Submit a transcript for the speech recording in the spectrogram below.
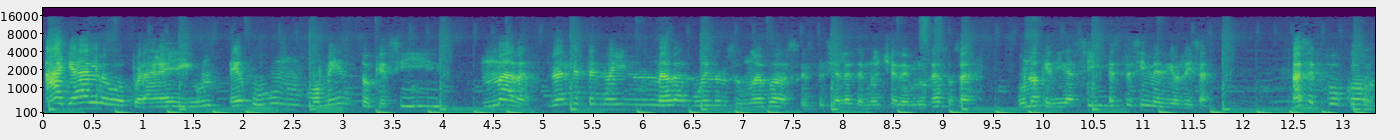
hay algo por ahí, un, eh, un momento que sí nada, realmente no hay nada bueno en sus nuevos especiales de Noche de Brujas, o sea, uno que diga, sí, este sí me dio risa. Hace poco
